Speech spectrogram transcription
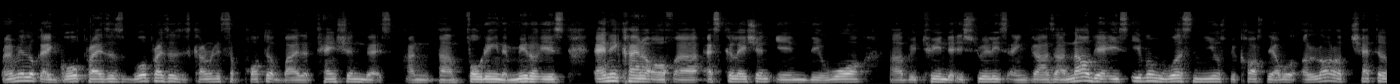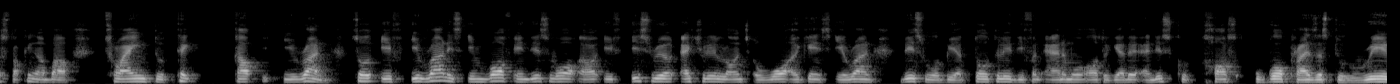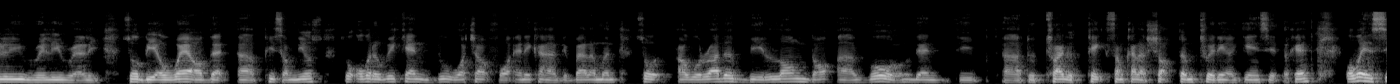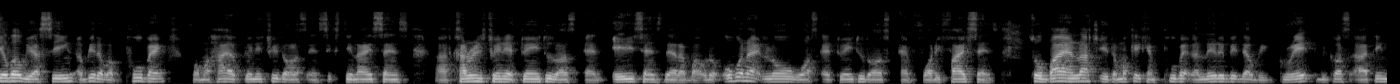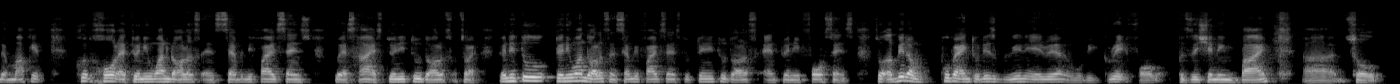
when we look at gold prices, gold prices is currently supported by the tension that's un, unfolding in the Middle East. Any kind of uh, escalation in the war uh, between the Israelis and Gaza. Now there is even worse news because there were a lot of chatters talking about trying to take Iran. So if Iran is involved in this war, or if Israel actually launch a war against Iran, this will be a totally different animal altogether, and this could cause gold prices to really, really rally. So be aware of that uh, piece of news. So over the weekend, do watch out for any kind of development. So I would rather be long uh, gold than the uh, to try to take some kind of short-term trading against it. Okay. Over in silver, we are seeing a bit of a pullback from a high of twenty-three dollars and sixty-nine cents. Uh, uh, currently trading at $22.80 thereabout. The overnight low was at $22.45. So by and large, if the market can pull back a little bit, that would be great because I think the market could hold at $21.75 to as high as $22, sorry, $22, $21.75 to $22.24. So a bit of pullback into this green area will be great for positioning buy. Uh, so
